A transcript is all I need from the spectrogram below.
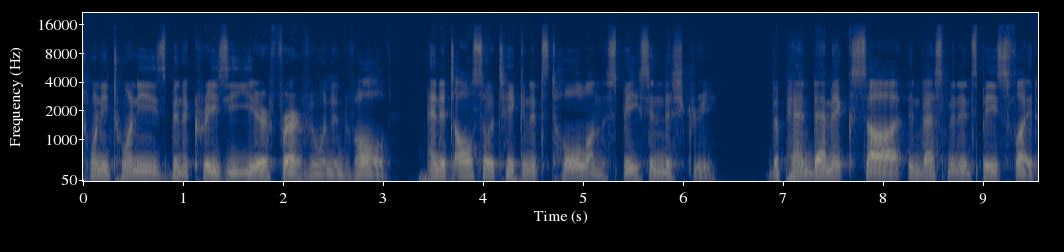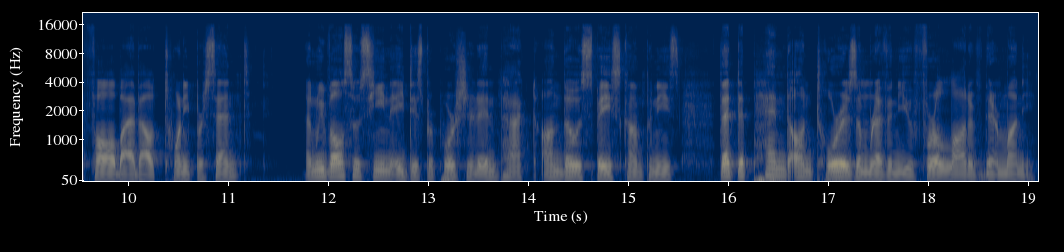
2020 has been a crazy year for everyone involved, and it's also taken its toll on the space industry. The pandemic saw investment in spaceflight fall by about 20%, and we've also seen a disproportionate impact on those space companies that depend on tourism revenue for a lot of their money.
